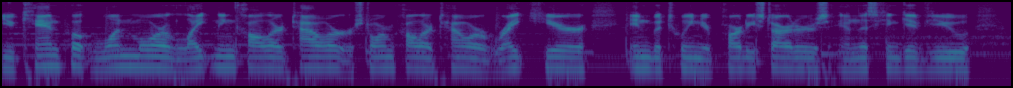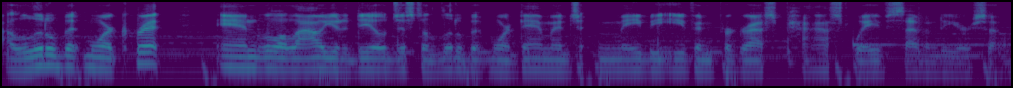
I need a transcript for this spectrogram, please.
you can put one more lightning caller tower or Stormcaller tower right here in between your party starters and this can give you a little bit more crit and will allow you to deal just a little bit more damage, maybe even progress past wave 70 or so.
